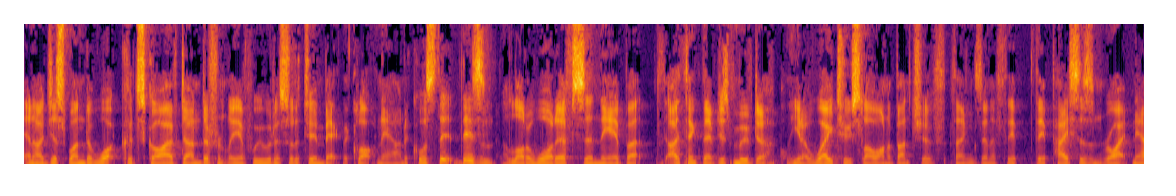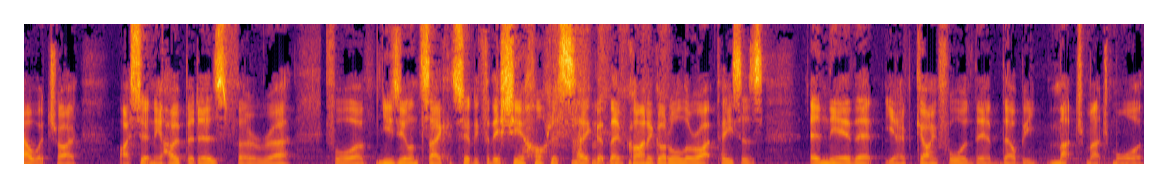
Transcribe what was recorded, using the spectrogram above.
And I just wonder what could Sky have done differently if we were to sort of turn back the clock now. And of course, there, there's a lot of what ifs in there, but I think they've just moved a you know way too slow on a bunch of things. And if their their pace isn't right now, which I I certainly hope it is for uh, for New Zealand's sake, and certainly for their shareholders' sake, that they've kind of got all the right pieces in there. That you know, going forward, they'll be much much more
